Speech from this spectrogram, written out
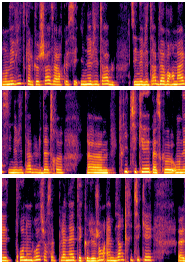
on évite quelque chose alors que c'est inévitable. C'est inévitable d'avoir mal, c'est inévitable d'être euh, critiqué parce qu'on est trop nombreux sur cette planète et que les gens aiment bien critiquer. Euh,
